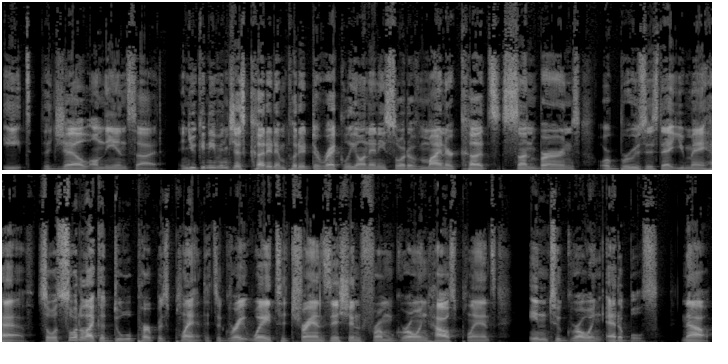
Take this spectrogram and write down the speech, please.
eat the gel on the inside. And you can even just cut it and put it directly on any sort of minor cuts, sunburns, or bruises that you may have. So it's sort of like a dual purpose plant. It's a great way to transition from growing house plants into growing edibles. Now,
